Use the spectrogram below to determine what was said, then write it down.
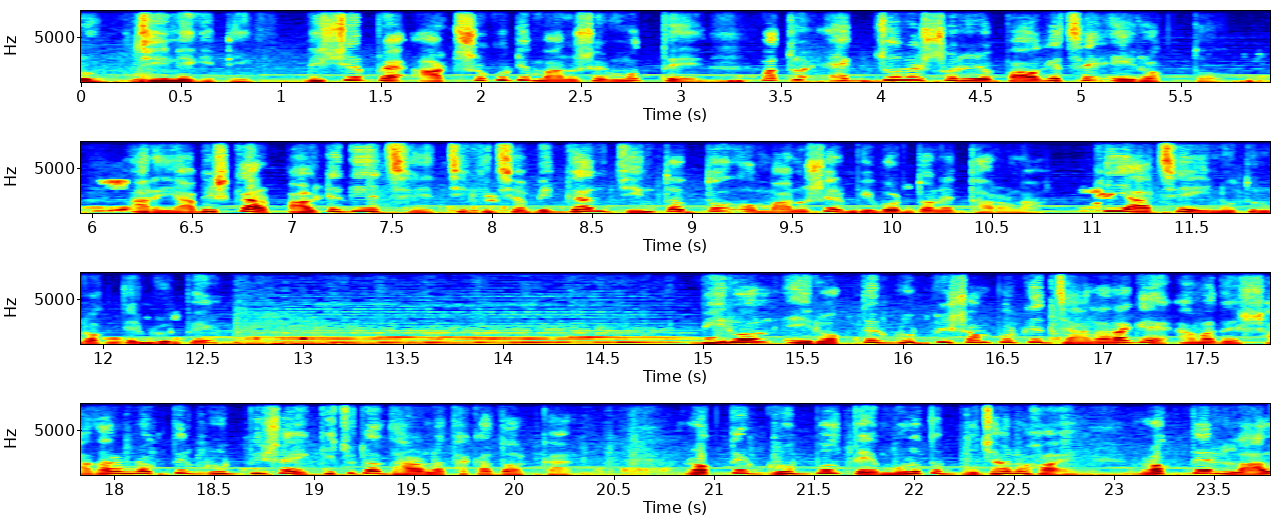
গ্রুপ জি নেগেটিভ বিশ্বের প্রায় আটশো কোটি মানুষের মধ্যে মাত্র একজনের শরীরে পাওয়া গেছে এই রক্ত। আর এই আবিষ্কার পাল্টে দিয়েছে চিকিৎসা বিজ্ঞান, জিনতত্ত্ব ও মানুষের বিবর্তনের ধারণা। কি আছে এই নতুন রক্তের গ্রুপে? বিরল এই রক্তের গ্রুপটি সম্পর্কে জানার আগে আমাদের সাধারণ রক্তের গ্রুপ বিষয়ে কিছুটা ধারণা থাকা দরকার। রক্তের গ্রুপ বলতে মূলত বোঝানো হয় রক্তের লাল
